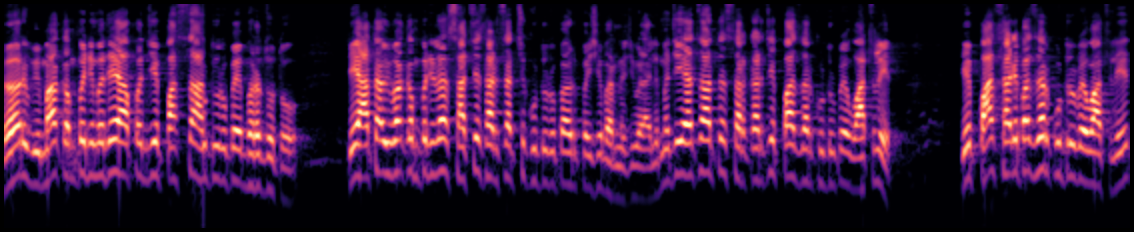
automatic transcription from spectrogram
तर विमा कंपनीमध्ये आपण जे पाच सहा कोटी रुपये भरत होतो ते आता विमा कंपनीला सातशे साडेसातशे कोटी रुपयावर पैसे भरण्याची वेळ आली. म्हणजे याचा अर्थ सरकारचे पाच हजार कोटी रुपये वाचलेत. ते पाच साडेपाच हजार कोटी रुपये वाचलेत.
